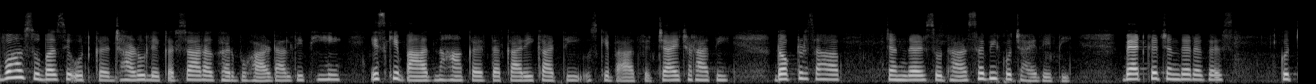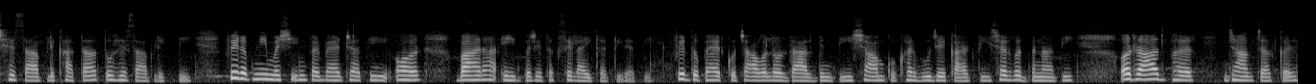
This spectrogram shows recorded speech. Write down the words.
वह सुबह से उठकर झाड़ू लेकर सारा घर बुहार डालती थी। इसके बाद नहाकर तरकारी काटती, उसके बाद फिर चाय चढ़ाती। डॉक्टर साहब, चंदर, सुधा सभी को चाय देती। बैठकर चंदर अगर कुछ हिसाब लिखाता तो हिसाब लिखती। फिर अपनी मशीन पर बैठ जाती और बारह एक बजे तक सिलाई करती रहती। फिर दोपहर को चावल और दाल बिनती, शाम को खरबूजे काटती, शरबत बनाती और रात भर झाँक झाँक कर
